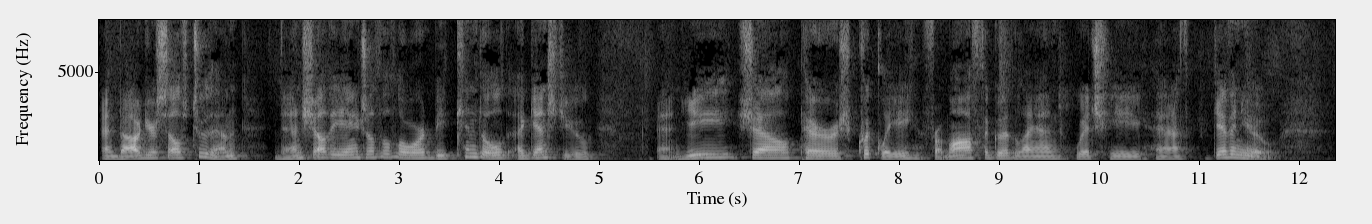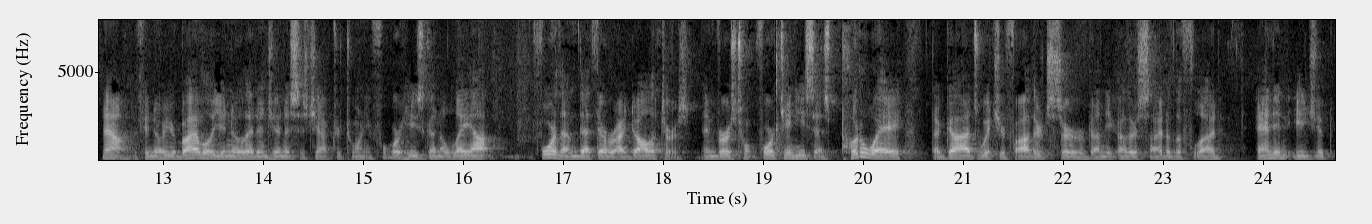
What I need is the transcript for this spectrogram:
and bowed yourselves to them, then shall the angel of the Lord be kindled against you, and ye shall perish quickly from off the good land which he hath given you. Now, if you know your Bible, you know that in Genesis chapter 24, he's going to lay out for them that they're idolaters. In verse 14, he says, Put away the gods which your fathers served on the other side of the flood and in Egypt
